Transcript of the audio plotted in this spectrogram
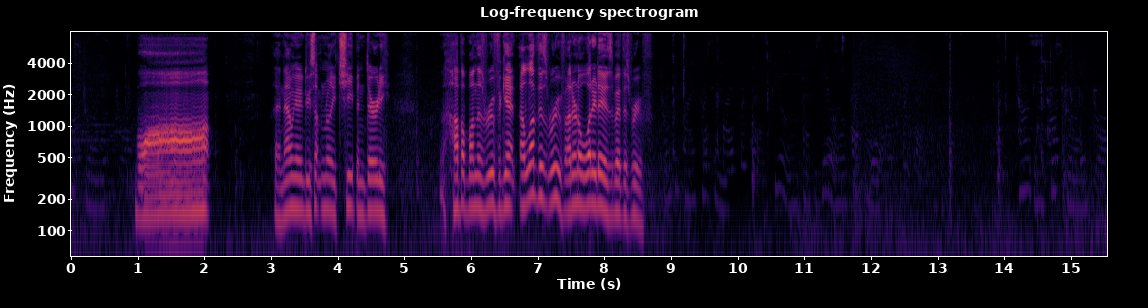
destroyed. Wah. And now I'm going to do something really cheap and dirty. Hop up on this roof again. I love this roof. I don't know what it is about this roof. 25%. Fuel at 0%. Target destroyed.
